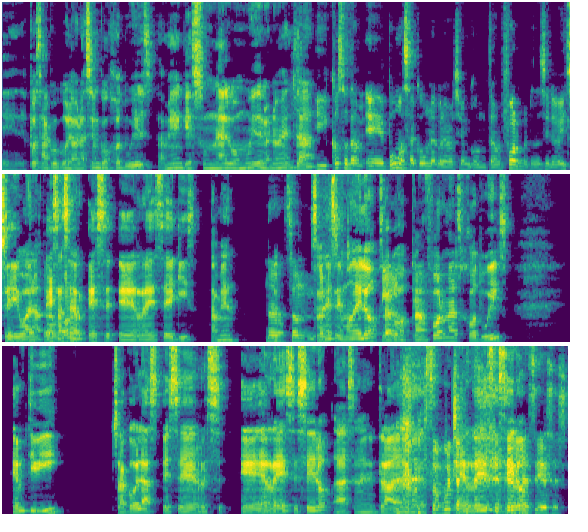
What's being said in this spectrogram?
Eh, después sacó colaboración con Hot Wheels, también, que es un algo muy de los 90. Y Coso también. Puma sacó una colaboración con Transformers, no sé si lo viste. sí, bueno, es hacer Transformers. RSX también. No, son. Son ese modelo, Claro. sacó Transformers, Hot Wheels, MTV, sacó las SR, eh, RS0, ah, se me entraba la son muchas. RS0. Sí, es eso.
